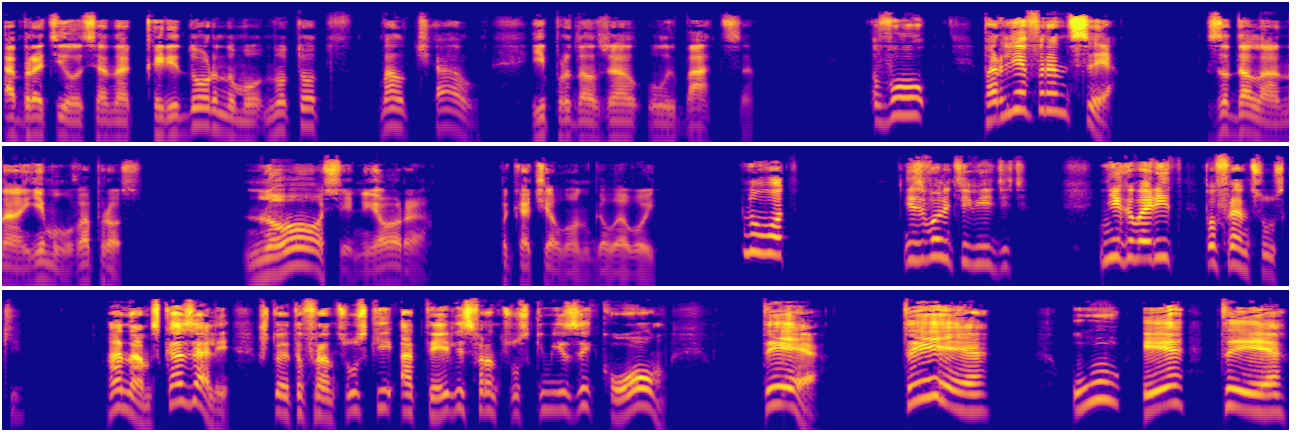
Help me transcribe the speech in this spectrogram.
Обратилась она к коридорному, но тот молчал и продолжал улыбаться. — Ву парле франце? — задала она ему вопрос. — Но, сеньора, — покачал он головой. — Ну вот, — Изволите видеть. Не говорит по-французски. А нам сказали, что это французский отель с французским языком. Т. Т. У. Э. Т.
